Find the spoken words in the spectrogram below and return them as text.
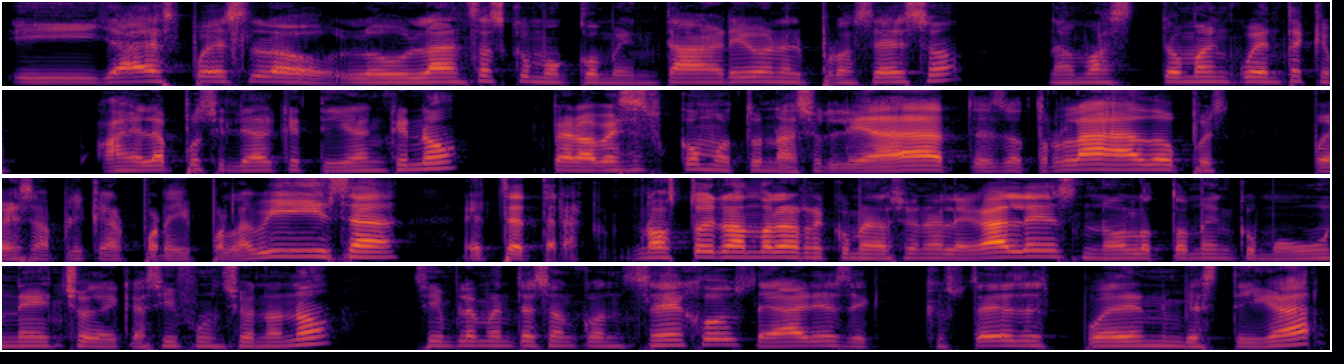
y ya después lo, lo lanzas como comentario en el proceso. Nada más toma en cuenta que hay la posibilidad que te digan que no. Pero a veces como tu nacionalidad es de otro lado, pues puedes aplicar por ahí por la visa, etc. No estoy dando las recomendaciones legales, no lo tomen como un hecho de que así funciona o no. Simplemente son consejos de áreas de que ustedes pueden investigar,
